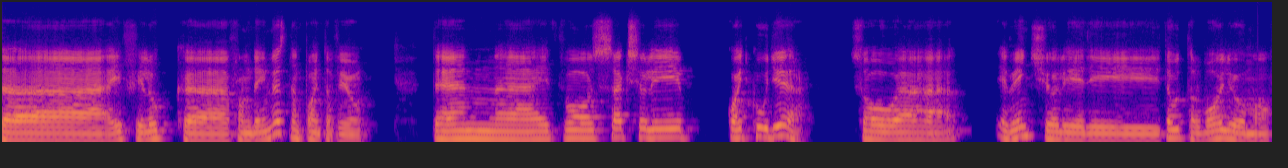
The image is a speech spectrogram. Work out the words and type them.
uh, if you look uh, from the investment point of view, then uh, it was actually quite good year. So eventually the total volume of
